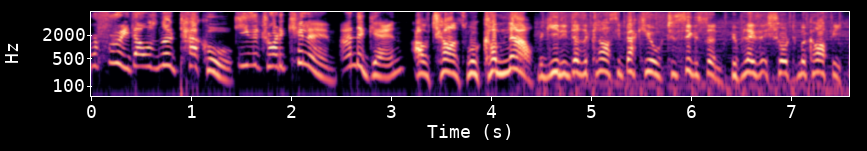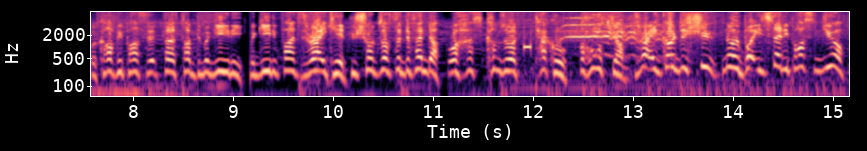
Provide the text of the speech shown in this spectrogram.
Referee, that was no tackle. Geezer tried to kill him. And again. Our chance will come now. McGeady does a classy back heel to Sigerson, who plays it short to McCarthy. McCarthy passes it first time to McGeady. McGeady finds his right kid, who shrugs off the defender. Rojas comes with a tackle. A horse jump. Right, he's going to shoot. No, but instead he passes Geoff.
